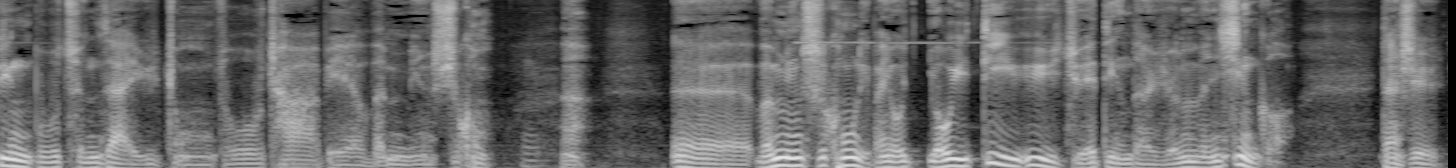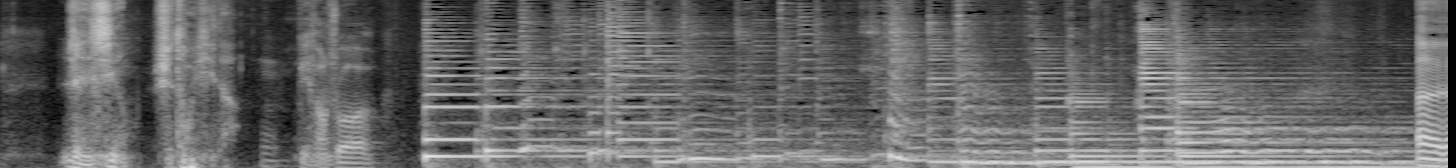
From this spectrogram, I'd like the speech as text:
并不存在于种族差别、文明时空。啊，呃，文明时空里边有由于地域决定的人文性格，但是人性是统一的。比方说。呃，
